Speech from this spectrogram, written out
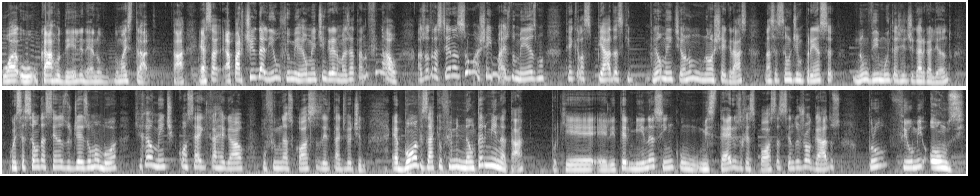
o, o, o carro dele, né, no- numa estrada. Tá? Essa, a partir dali o filme realmente engrena, mas já tá no final. As outras cenas eu achei mais do mesmo. Tem aquelas piadas que realmente eu não, não achei graça. Na sessão de imprensa não vi muita gente gargalhando, com exceção das cenas do Jason Momoa, que realmente consegue carregar o filme nas costas, ele tá divertido. É bom avisar que o filme não termina, tá? Porque ele termina assim com mistérios e respostas sendo jogados pro filme 11,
